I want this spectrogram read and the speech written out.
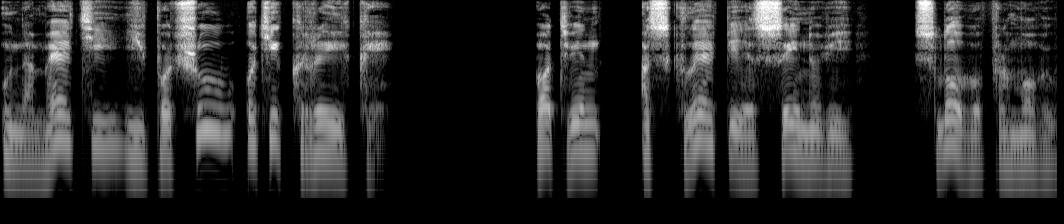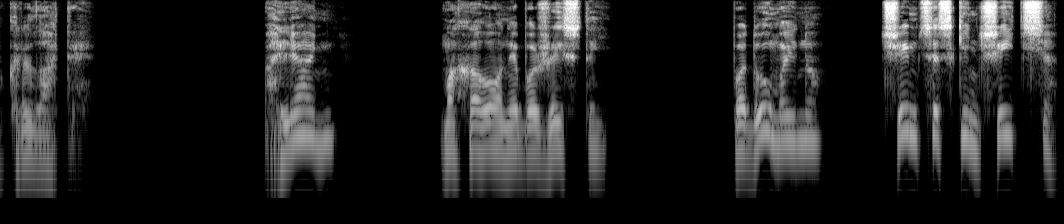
у наметі й почув оті крики. От він Асклепія синові слово промовив крилате. Глянь, Махаоне божистий, подумайно, чим це скінчиться.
